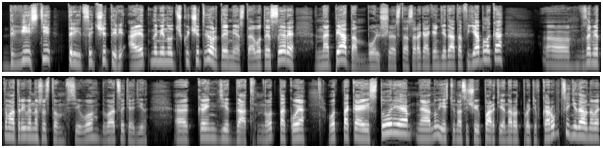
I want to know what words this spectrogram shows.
234. А это на минуточку четвертое место место. А вот эсеры на пятом больше 140 кандидатов яблоко. Э, в заметном отрыве на шестом всего 21 э, кандидат. Вот, такое, вот такая история. А, ну, есть у нас еще и партия «Народ против коррупции». Недавно вы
